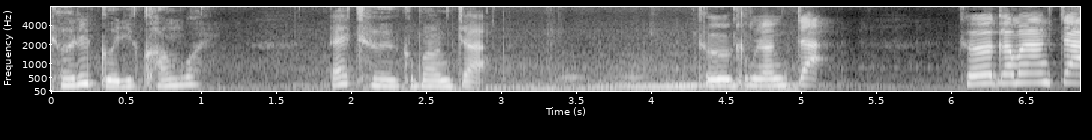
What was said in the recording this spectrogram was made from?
เธอได้เกิดอีกครั้งเว้และเธอกำลังจะ เธอกำลังจะ เธอกำลังจะ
